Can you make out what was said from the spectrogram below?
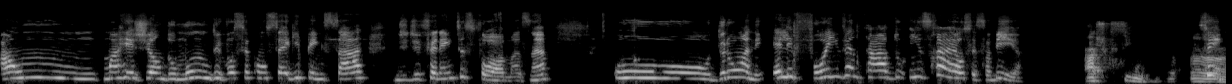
a um, uma região do mundo e você consegue pensar de diferentes formas, né? O drone, ele foi inventado em Israel, você sabia? Acho que sim. Ah, sim.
